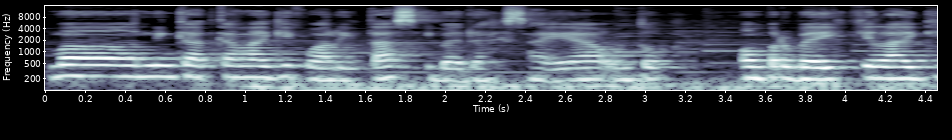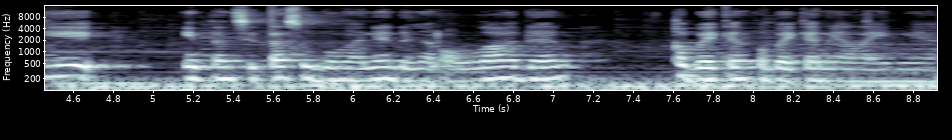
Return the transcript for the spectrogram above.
meningkatkan lagi kualitas ibadah saya untuk memperbaiki lagi intensitas hubungannya dengan Allah dan kebaikan-kebaikan yang lainnya.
